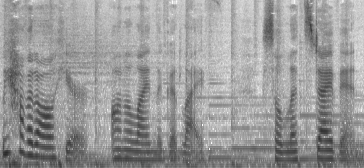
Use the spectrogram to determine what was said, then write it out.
We have it all here on Align the Good Life. So let's dive in.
